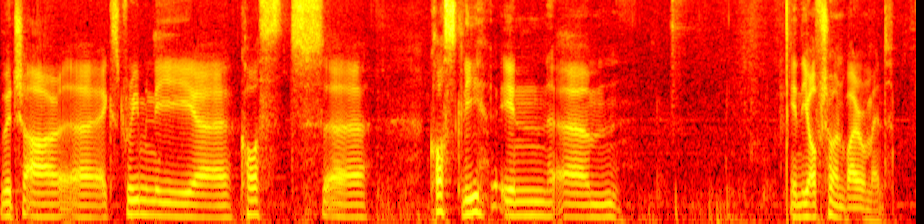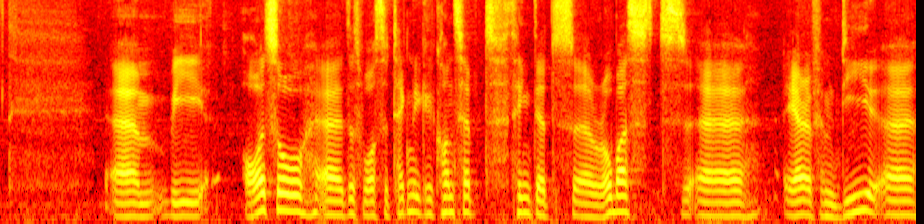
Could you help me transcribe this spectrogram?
which are extremely cost, costly in um, in the offshore environment. Um, we also, uh, this was a technical concept, think that uh, robust uh, ARFMD uh,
